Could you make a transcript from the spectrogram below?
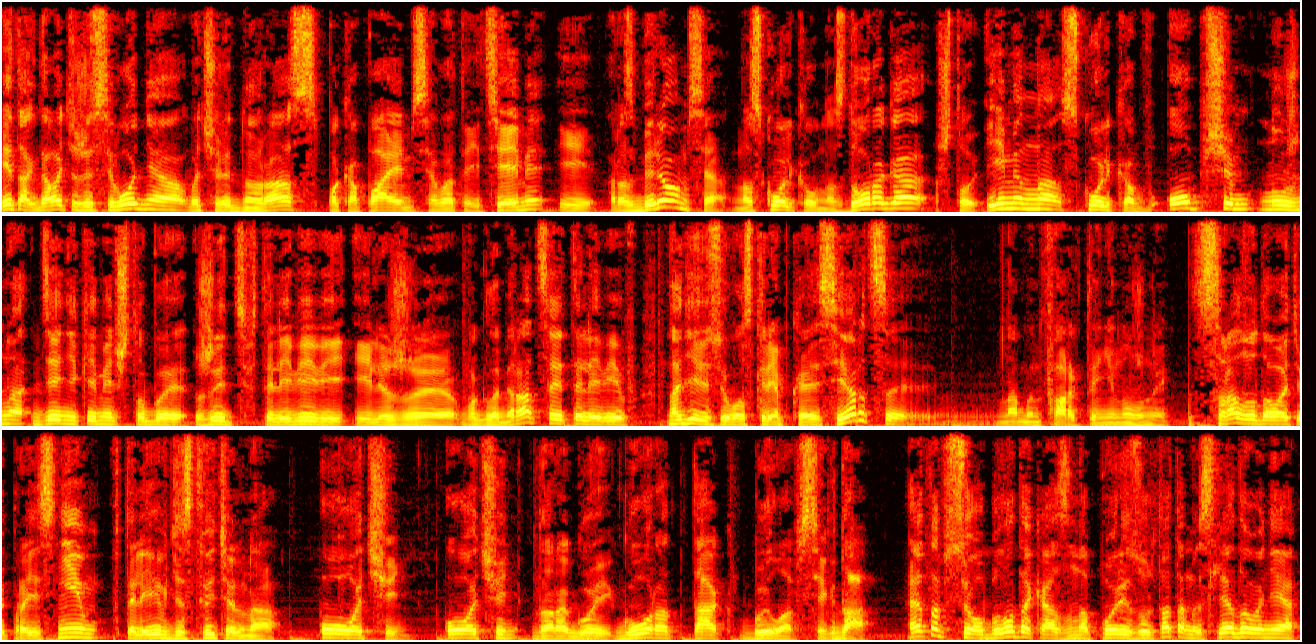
Итак, давайте же сегодня в очередной раз покопаемся в этой теме и разберемся, насколько у нас дорого, что именно, сколько в общем нужно денег иметь, чтобы жить в Тель-Авиве или же в агломерации Тель-Авив. Надеюсь, у вас крепкое сердце, нам инфаркты не нужны. Сразу давайте проясним, в Тель-Авив действительно очень, очень дорогой город, так было всегда. Это все было доказано по результатам исследования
